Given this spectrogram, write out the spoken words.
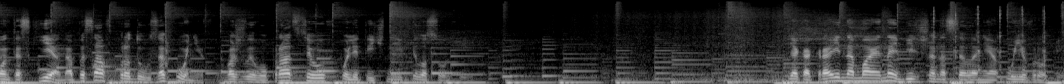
Монтеск'є написав про дух законів, важливу працю в політичній філософії. Яка країна має найбільше населення у Європі?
